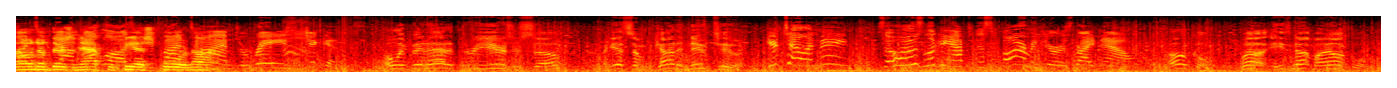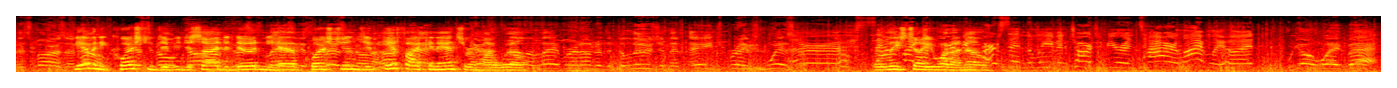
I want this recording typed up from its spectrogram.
I don't know if there's an app for outlaws did you PS4 or not. time to raise chickens? Only been at it three years or so. I guess I'm kind of new to it. You're telling me? So who's looking after this farm of yours right now? Uncle. Well, he's not my uncle, as far as I If you have any questions, if you decide to do it and you have lazy as a questions, lizard if, on a if hot I day. can answer them, Kind I of will. Or at least Sounds tell you what I know. person to leave in charge of your entire livelihood. We go way back,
